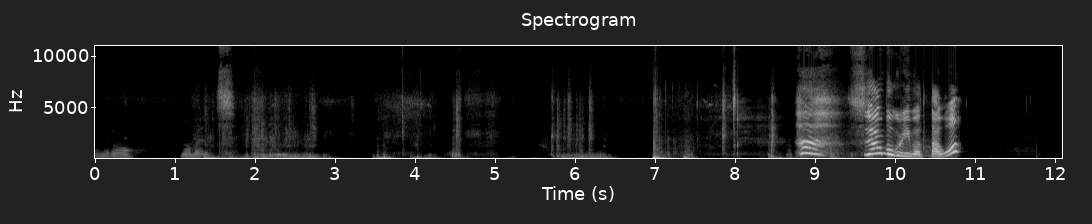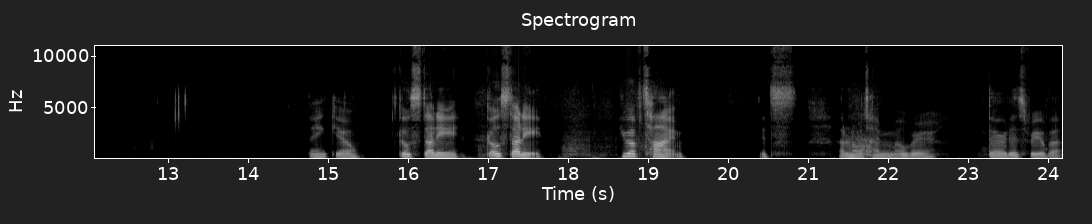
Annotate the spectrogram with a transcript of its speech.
a little moment. 하, 수영복을 입었다고? Thank you. Go study. Go study. You have time. It's I don't know what time over there it is for you, but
